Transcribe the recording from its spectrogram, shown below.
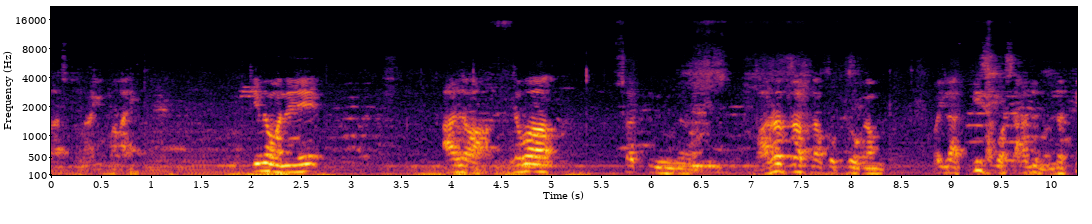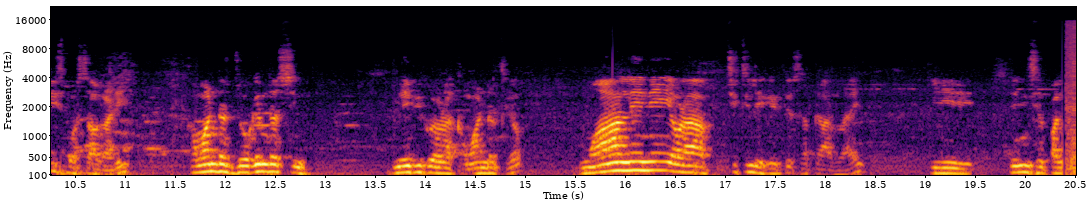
जस्तो लाग्यो मलाई। किनभने आज जब भारत रत्नको प्रोग्राम पहिला तिस वर्ष आजभन्दा तिस वर्ष अगाडि कमान्डर जोगेन्द्र सिंह नेभीको एउटा कमान्डर थियो। उहाँले नै एउटा चिठी लेखेको थियो सरकारलाई कि शेर्पाले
